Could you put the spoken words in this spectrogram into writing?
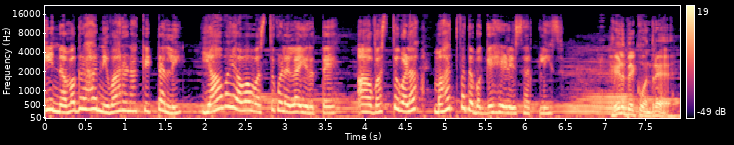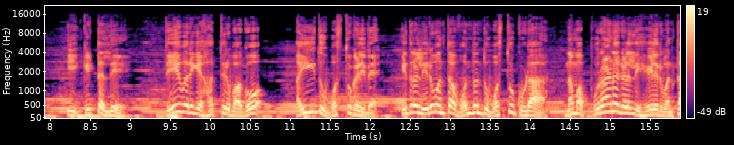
ಈ ನವಗ್ರಹ ನಿವಾರಣಾ ಕಿಟ್ ಅಲ್ಲಿ ಯಾವ ಯಾವ ವಸ್ತುಗಳೆಲ್ಲ ಇರುತ್ತೆ? ಆ ವಸ್ತುಗಳ ಮಹತ್ವದ ಬಗ್ಗೆ ಹೇಳಿ ಸರ್ ಪ್ಲೀಸ್. ಹೇಳಬೇಕು ಅಂದ್ರೆ ಈ ಕಿಟ್ ಅಲ್ಲಿ ದೇವರಿಗೆ ಹತ್ತಿರವಾಗೋ ಐದು ವಸ್ತುಗಳಿವೆ. ಇದರಲ್ಲಿರುವಂತ ಒಂದೊಂದು ವಸ್ತು ಕೂಡ ನಮ್ಮ ಪುರಾಣಗಳಲ್ಲಿ ಹೇಳಿರುವಂತ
